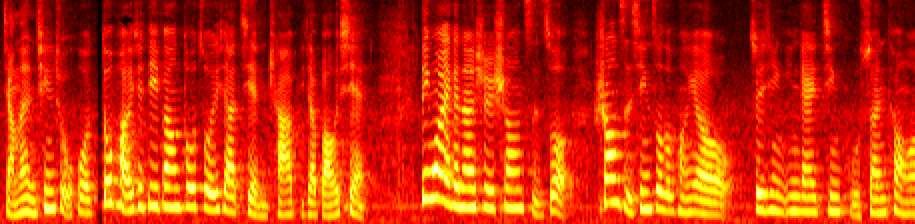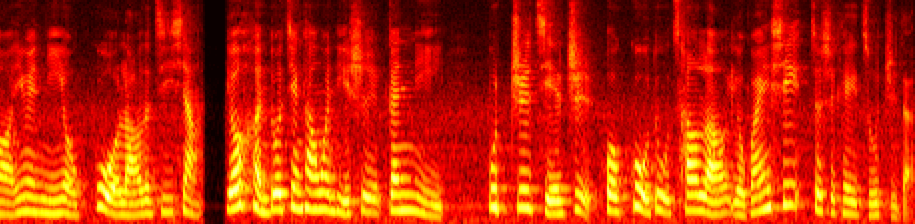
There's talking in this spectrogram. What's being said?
讲得很清楚，或多跑一些地方，多做一下检查比较保险。另外一个呢是双子座，双子星座的朋友最近应该筋骨酸痛哦，因为你有过劳的迹象，有很多健康问题是跟你不知节制或过度操劳有关系，这是可以阻止的。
